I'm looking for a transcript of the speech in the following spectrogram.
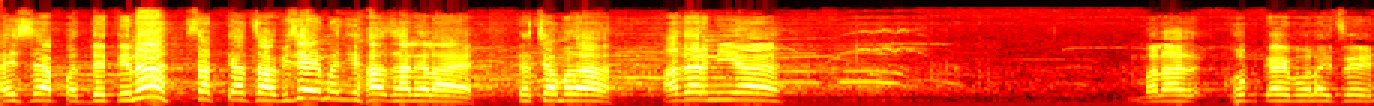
अशा पद्धतीनं सत्याचा विजय म्हणजे हा झालेला आहे. त्याच्यामुळं आदरणीय मला खूप काही बोलायचंय.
